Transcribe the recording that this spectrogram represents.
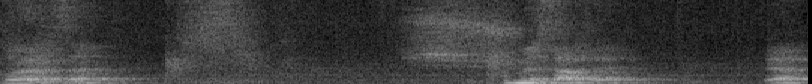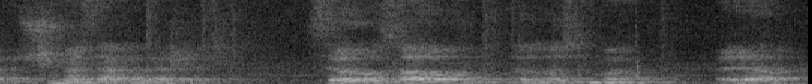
koyarsak şu mesafe veyahut da şu mesafelerde sıralama sağlamlaştırma veya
